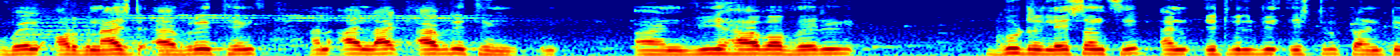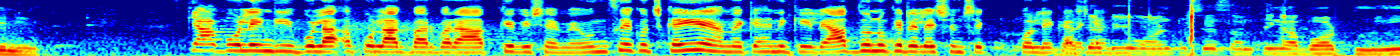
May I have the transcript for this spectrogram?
well organise every things and I like every thing and we have a very good relationship and it will be still continue क्या बोलेंगी बुला पुलाक बारबरा आपके विषय में उनसे कुछ कहिए हमें कहने के लिए आप दोनों के रिलेशनशिप को लेकर Masha, do you want to say something about me,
